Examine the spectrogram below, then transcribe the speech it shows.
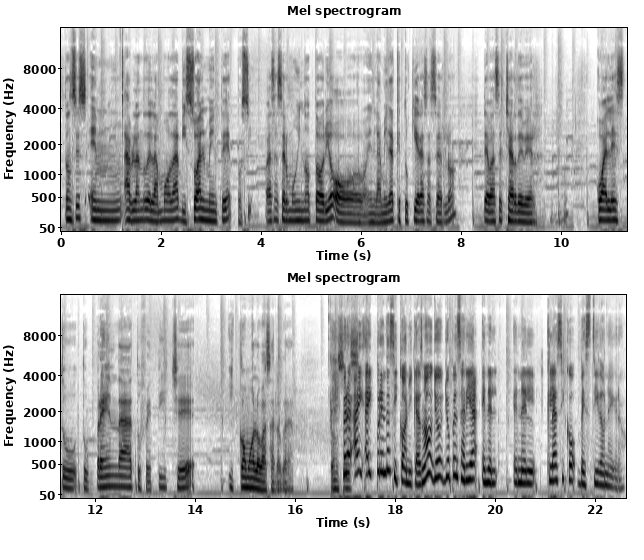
Entonces, hablando de la moda, visualmente, pues sí, vas a ser muy notorio o en la medida que tú quieras hacerlo, te vas a echar de ver cuál es tu, tu prenda, tu fetiche y cómo lo vas a lograr. Pero hay, hay, prendas icónicas, ¿no? Yo, yo pensaría en el, en el clásico vestido negro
